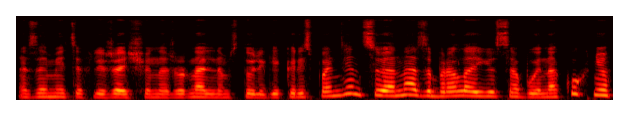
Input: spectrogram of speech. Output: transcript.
Заметив лежащую на журнальном столике корреспонденцию, она забрала ее с собой на кухню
